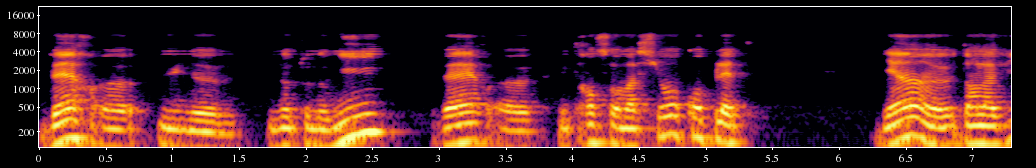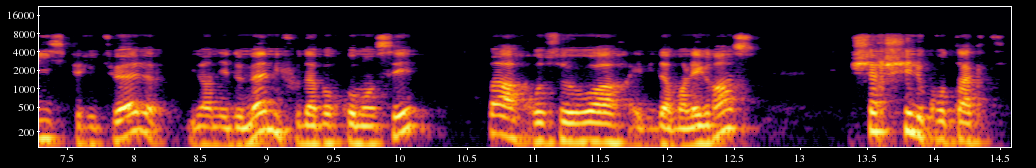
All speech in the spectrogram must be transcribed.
vers euh, une, autonomie, vers une transformation complète. Bien, dans la vie spirituelle, il en est de même. Il faut d'abord commencer par recevoir évidemment les grâces, chercher le contact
